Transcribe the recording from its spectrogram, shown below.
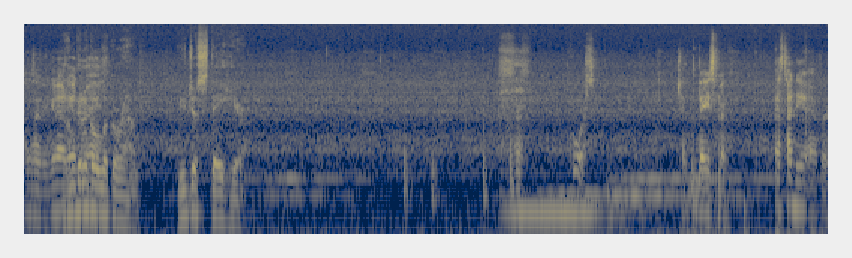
Sounds like a good idea. I'm gonna go look around. You just stay here. Of course. Check the basement. Best idea ever.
